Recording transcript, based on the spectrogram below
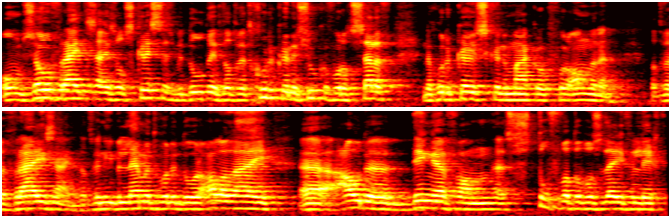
Om zo vrij te zijn zoals Christus bedoeld heeft, dat we het goede kunnen zoeken voor onszelf en de goede keuzes kunnen maken ook voor anderen. Dat we vrij zijn. Dat we niet belemmerd worden door allerlei uh, oude dingen van stof wat op ons leven ligt.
